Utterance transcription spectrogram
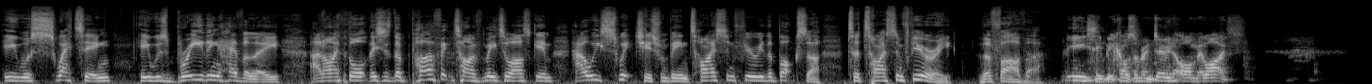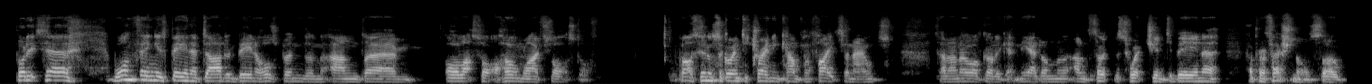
he was sweating. He was breathing heavily, and I thought this is the perfect time for me to ask him how he switches from being Tyson Fury the boxer to Tyson Fury the father. easy because I've been doing it all my life. But it's uh, one thing is being a dad and being a husband and, and um, all that sort of home life sort of stuff. But as soon as I go into training camp and fights announced, then I know I've got to get my head on and flip the switch into being a, a professional. So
